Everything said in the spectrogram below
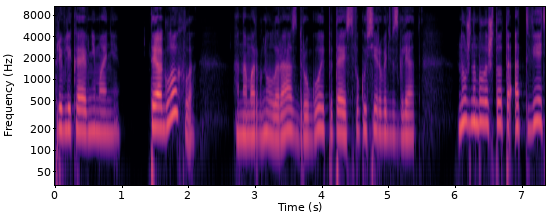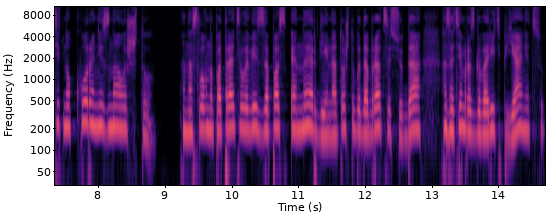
привлекая внимание. «Ты оглохла?» Она моргнула раз, другой, пытаясь сфокусировать взгляд. Нужно было что-то ответить, но Кора не знала, что. Она словно потратила весь запас энергии на то, чтобы добраться сюда, а затем разговорить пьяницу.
